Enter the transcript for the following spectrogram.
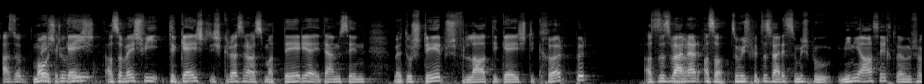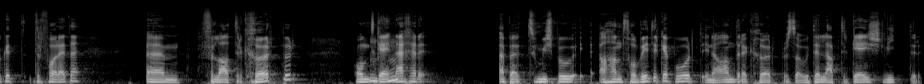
also Mal, der du wie, Geist, also weißt du, wie, der Geist ist grösser als Materie in dem Sinn, wenn du stirbst, verlässt der Geist den Körper. Also das wäre Ja. also zum Beispiel, das wäre jetzt zum Beispiel meine Ansicht, wenn wir schon gerade davon reden, ähm, verlässt der Körper und geht nachher eben, zum Beispiel anhand von Wiedergeburt in einen anderen Körper, so, und dann lebt der Geist weiter.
